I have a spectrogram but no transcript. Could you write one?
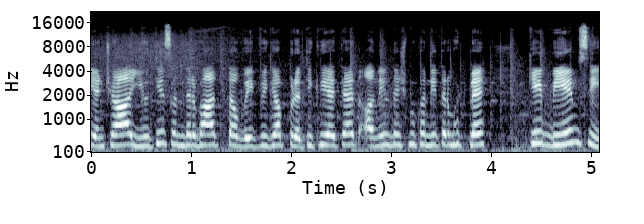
यांच्या युती संदर्भात वेगवेगळ्या प्रतिक्रिया येतात अनिल देशमुखांनी तर म्हटलंय की बीएमसी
